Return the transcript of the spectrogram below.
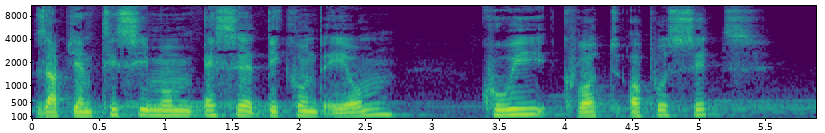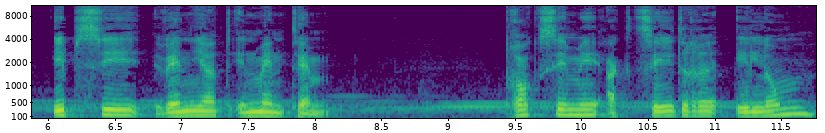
Sapientissimum esse dicunt eum, cui quod opus sit, ipsi veniat in mentem proxime accedere illum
